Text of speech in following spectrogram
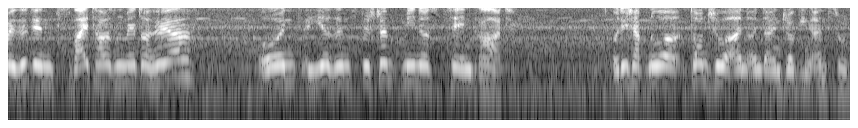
wir sind in 2000 Meter Höhe und hier sind es bestimmt minus 10 Grad. Und ich habe nur Turnschuhe an und einen Jogginganzug.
